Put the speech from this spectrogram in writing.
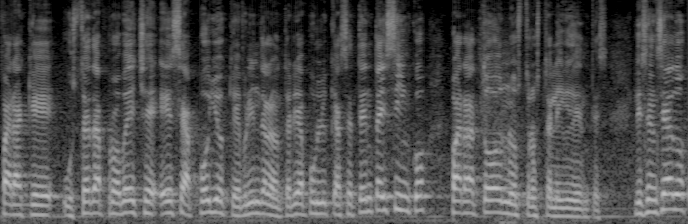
para que usted aproveche ese apoyo que brinda la Notaría Pública 75 para todos nuestros televidentes. Licenciado,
